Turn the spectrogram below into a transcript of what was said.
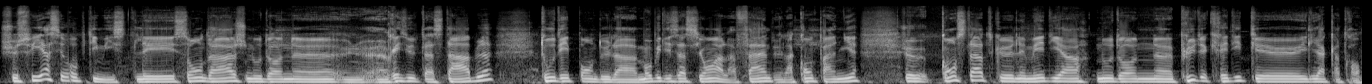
Je suis assez optimiste. Les sondages nous donnent un résultat stable. Tout dépend de la mobilisation à la fin de la campagne. Je constate que les médias nous donnent plus de crédit qu'il y a quatre ans.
